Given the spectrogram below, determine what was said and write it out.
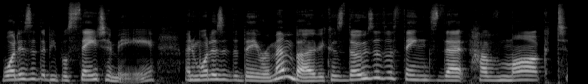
what is it that people say to me and what is it that they remember because those are the things that have marked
